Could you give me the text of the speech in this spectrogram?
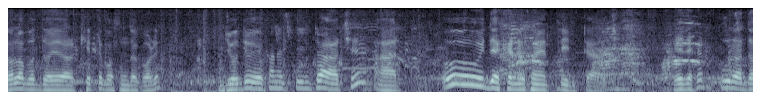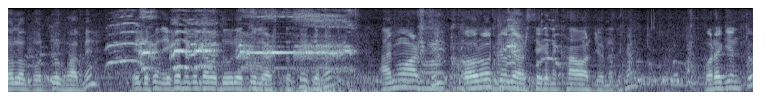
দলবদ্ধ হয়ে আর খেতে পছন্দ করে। যদিও এখানে তিনটা আছে, আর ওই দেখেন ওখানে তিনটা আছে। এই দেখেন, পুরো দলবদ্ধভাবে। এই দেখেন, এখানে কিন্তু আবার দৌড়ে চলে আসতেছে। দেখেন, আমিও আসছি, ওরও চলে আসছে এখানে খাওয়ার জন্য। দেখেন ওরা কিন্তু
